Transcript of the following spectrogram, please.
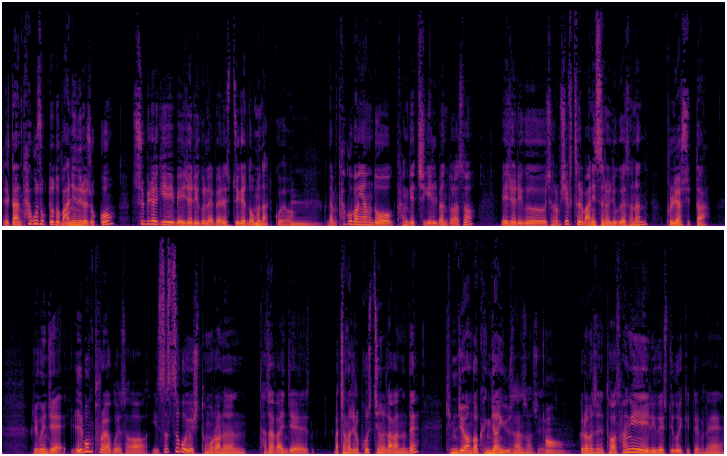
일단 타구 속도도 많이 느려졌고 수비력이 메이저리그 레벨에서 뛰기에 너무 낮고요. 음. 그다음에 타구 방향도 단계치기 일변도라서 메이저리그처럼 시프트를 많이 쓰는 리그에서는 불리할 수 있다. 그리고 이제 일본 프로야구에서 이 스스고 요시토모라는 타자가 이제 마찬가지로 포스팅을 나갔는데 김재환과 굉장히 유사한 선수예요. 어. 그러면서 더 상위 리그에서 뛰고 있기 때문에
